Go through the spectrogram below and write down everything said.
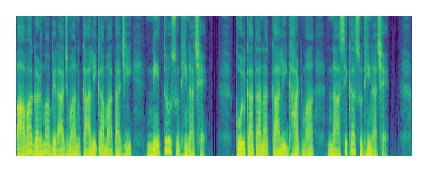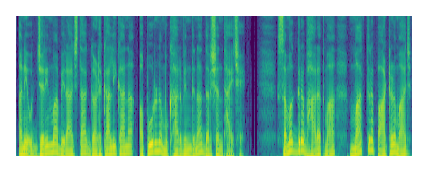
પાવાગઢમાં બિરાજમાન કાલિકા માતાજી નેત્રો સુધીના છે. કોલકાતાના કાલીઘાટમાં નાસિકા સુધીના છે અને ઉજ્જૈનમાં બિરાજતા ગઢકાલિકાના અપૂર્ણ મુખારવિંદના દર્શન થાય છે. સમગ્ર ભારતમાં માત્ર પાટણમાં જ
